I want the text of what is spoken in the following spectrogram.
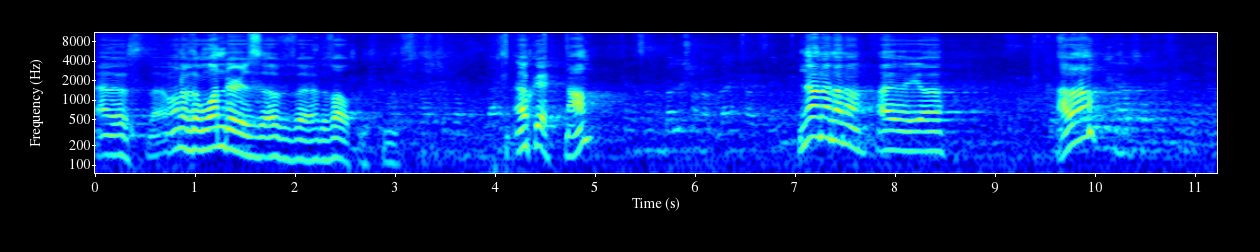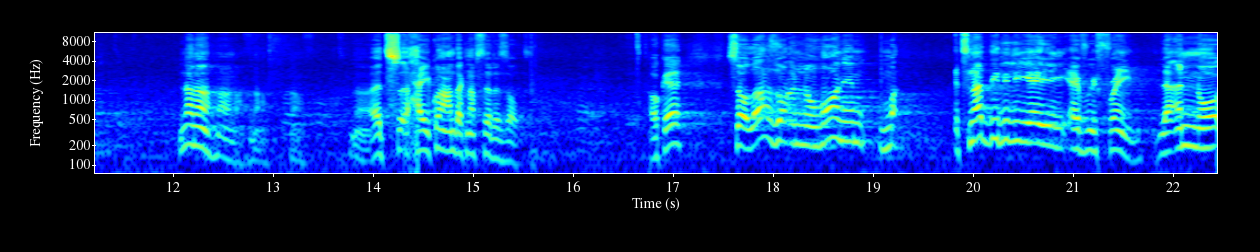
Uh, that's one of the wonders of uh, development. Okay, نعم. No, no, no, no. I, uh, I don't know. No, no, no, no, no, no. no. It's حيكون عندك نفس الريزلت. Okay? So لاحظوا انه هون م- it's not delineating every frame لانه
